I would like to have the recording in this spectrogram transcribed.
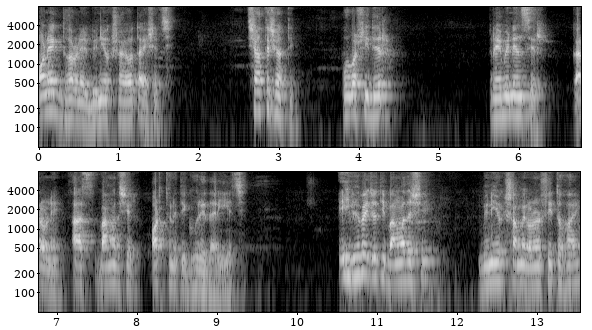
অনেক ধরনের বিনিয়োগ সহায়তা এসেছে। সাথে সাথে প্রবাসীদের রেমিনেন্সের কারণে আজ বাংলাদেশের অর্থনীতি ঘুরে দাঁড়িয়েছে। এইভাবে যদি বাংলাদেশে বিনিয়োগ সম্মেলন অনুষ্ঠিত হয়,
